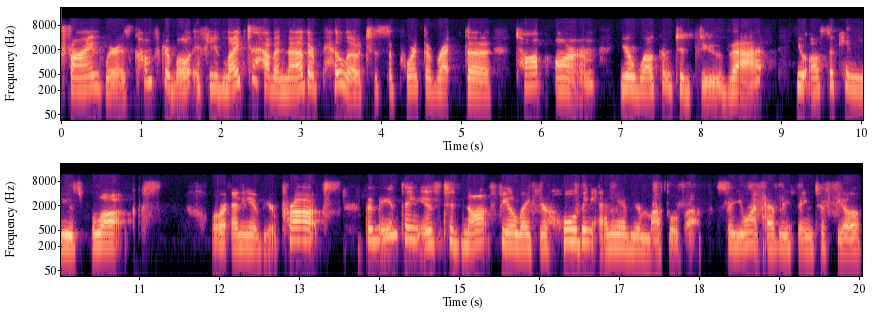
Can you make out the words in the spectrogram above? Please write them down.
find where is comfortable. If you'd like to have another pillow to support the, right, the top arm, you're welcome to do that. You also can use blocks or any of your props. The main thing is to not feel like you're holding any of your muscles up. So you want everything to feel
